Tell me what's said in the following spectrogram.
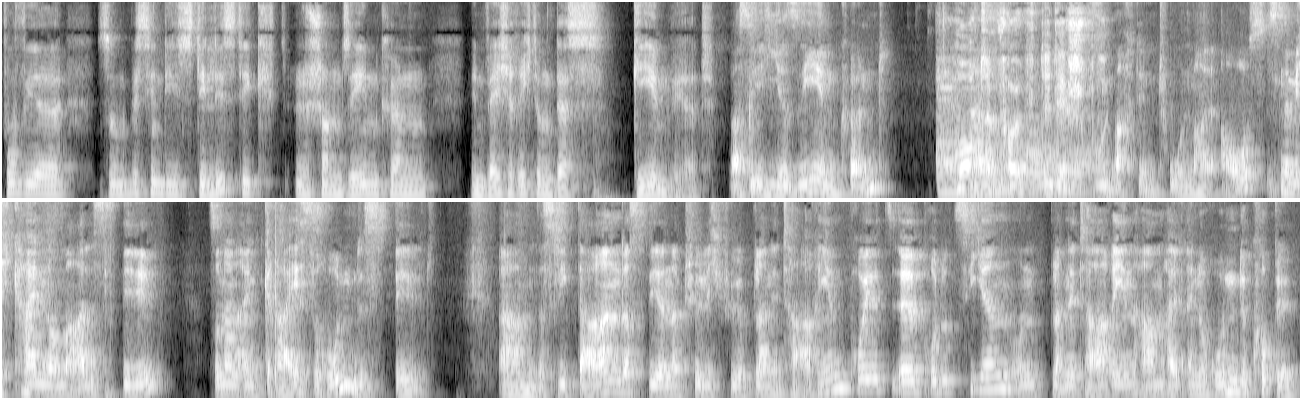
wo wir so ein bisschen die Stilistik äh, schon sehen können, in welche Richtung das gehen wird. Was ihr hier sehen könnt, Worte folgte der Spur. Mach den Ton mal aus. Ist nämlich kein normales Bild, sondern ein kreisrundes Bild. Ähm, das liegt daran, dass wir natürlich für Planetarien äh, produzieren und Planetarien haben halt eine runde Kuppel.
